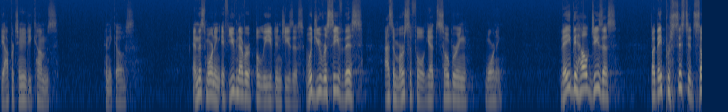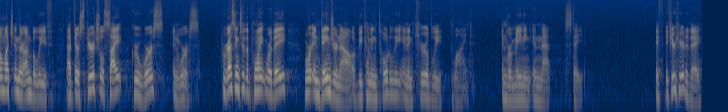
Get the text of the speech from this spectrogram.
The opportunity comes and it goes. And this morning, if you've never believed in Jesus, would you receive this as a merciful yet sobering warning? They beheld Jesus, but they persisted so much in their unbelief that their spiritual sight grew worse and worse, progressing to the point where they were in danger now of becoming totally and incurably blind and remaining in that state. If, if you're here today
